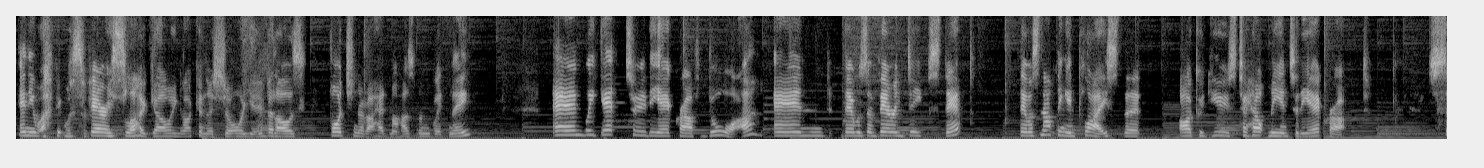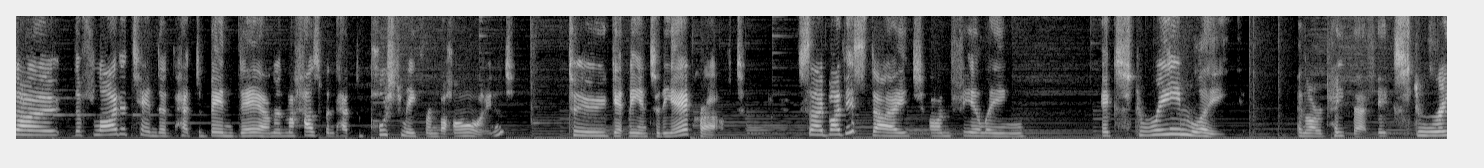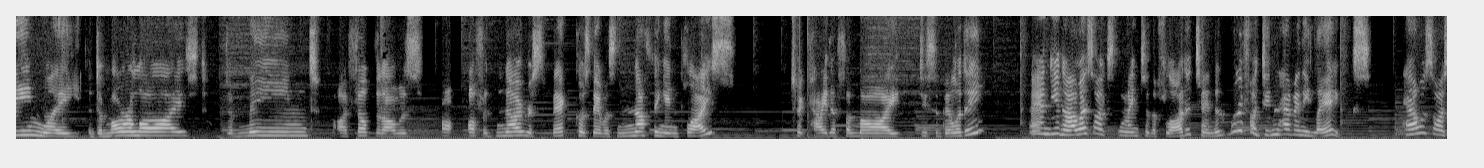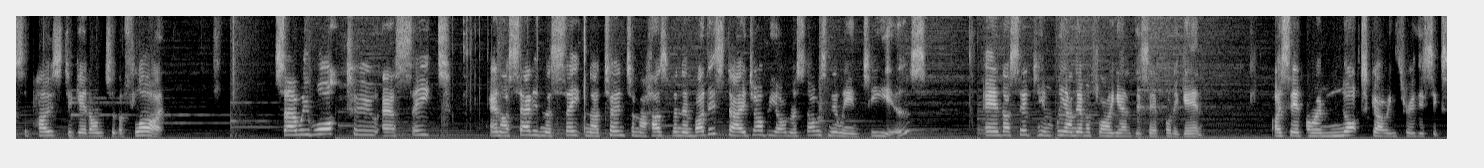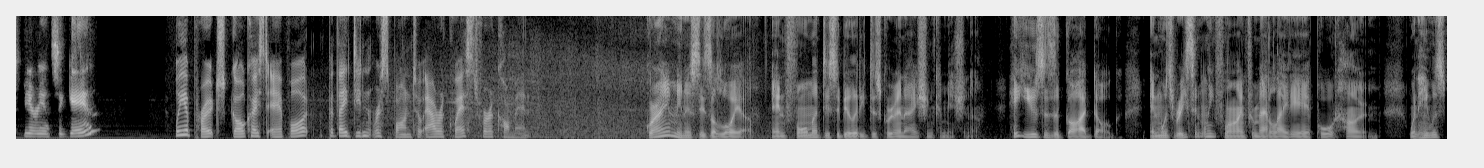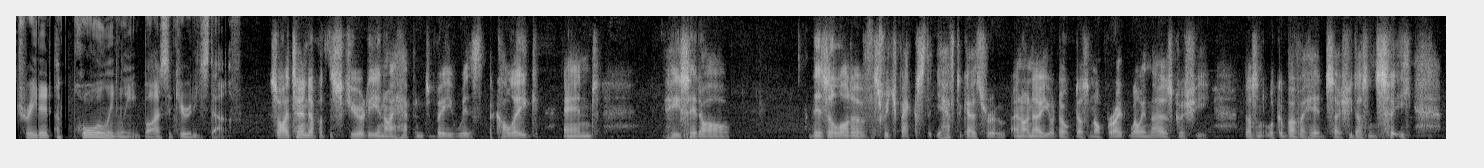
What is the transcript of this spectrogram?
Anyway, it was very slow going, I can assure you, but I was fortunate I had my husband with me. And we get to the aircraft door, and there was a very deep step. There was nothing in place that I could use to help me into the aircraft. So the flight attendant had to bend down, and my husband had to push me from behind to get me into the aircraft. So by this stage, I'm feeling extremely, and I repeat that, extremely demoralized, demeaned. I felt that I was offered no respect because there was nothing in place to cater for my disability. And, you know, as I explained to the flight attendant, what if I didn't have any legs? How was I supposed to get onto the flight? So we walked to our seat and I sat in the seat and I turned to my husband. And by this stage, I'll be honest, I was nearly in tears. And I said to him, We are never flying out of this airport again. I said, I'm not going through this experience again. We approached Gold Coast Airport, but they didn't respond to our request for a comment. Graeme Innes is a lawyer and former Disability Discrimination Commissioner. He uses a guide dog and was recently flying from Adelaide Airport home when he was treated appallingly by security staff. So I turned up at the security and I happened to be with a colleague and he said, Oh, there's a lot of switchbacks that you have to go through. And I know your dog doesn't operate well in those because she doesn't look above her head, so she doesn't see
